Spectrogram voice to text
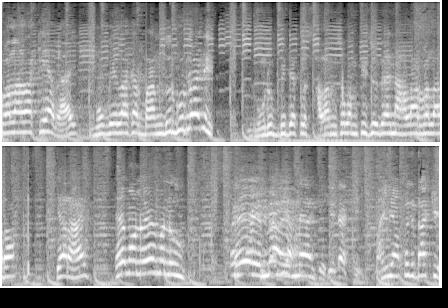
বলারা কে রাই মুগ এলাকার বান্দুরগুলো নি মুরব্বি দেখলে সালাম সালাম কিছু দেয় না হালার বেলারা কে রাই এ মনু এ মনু ভাই আপনাকে ডাকে।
